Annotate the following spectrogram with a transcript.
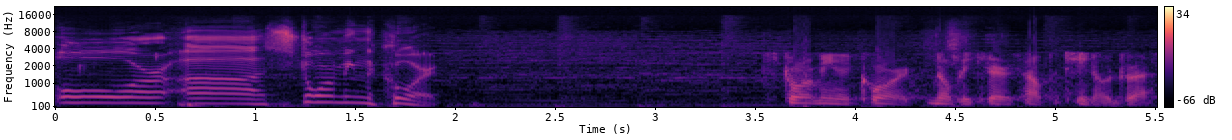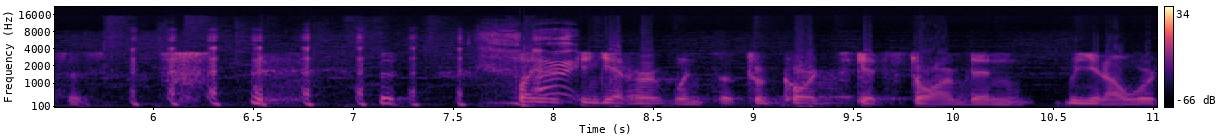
or uh, storming the court? Storming the court. Nobody cares how Pitino dresses. Players right. can get hurt when the courts get stormed, and you know we're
